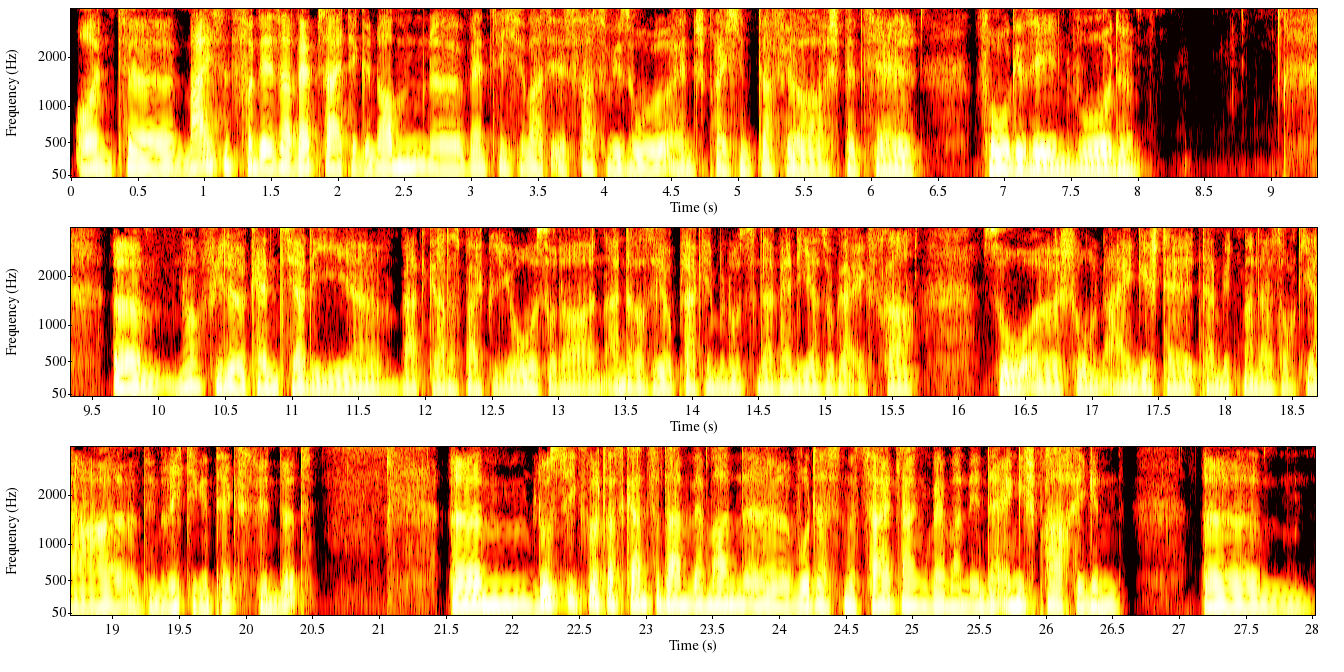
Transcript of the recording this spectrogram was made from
Und äh, meistens von dieser Webseite genommen, äh, wenn es nicht was ist, was sowieso entsprechend dafür speziell vorgesehen wurde. Ähm, ne, viele kennen es ja, die, äh, hat gerade das Beispiel Yoast oder ein anderes SEO-Plugin benutzen, da werden die ja sogar extra so äh, schon eingestellt, damit man das auch ja den richtigen Text findet. Ähm, lustig wird das Ganze dann, wenn man, äh, wurde das eine Zeit lang, wenn man in der englischsprachigen ähm,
